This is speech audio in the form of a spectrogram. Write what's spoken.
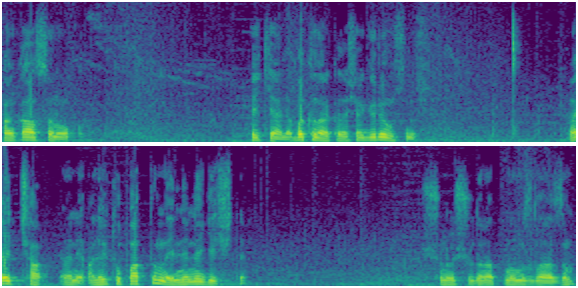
Kanka al sana ok. Pekala. Bakın arkadaşlar görüyor musunuz? Hayır çarp hani alev topu attım da eline ne geçti? Şunu şuradan atmamız lazım.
